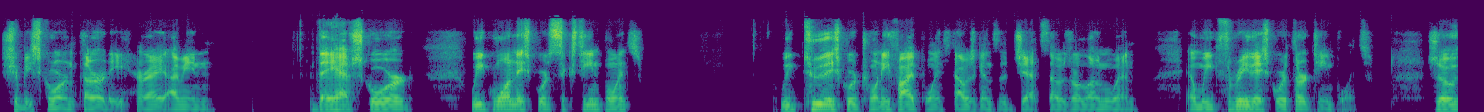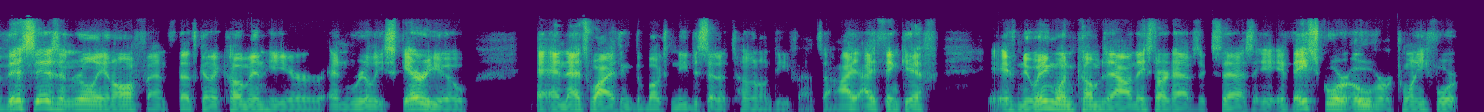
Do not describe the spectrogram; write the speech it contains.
should be scoring 30, right? I mean, they have scored week one, they scored 16 points. Week two, they scored 25 points. That was against the Jets. That was their lone win. And week three, they scored 13 points. So this isn't really an offense that's going to come in here and really scare you. And that's why I think the Bucks need to set a tone on defense. I, I think if if New England comes out and they start to have success, if they score over 24,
